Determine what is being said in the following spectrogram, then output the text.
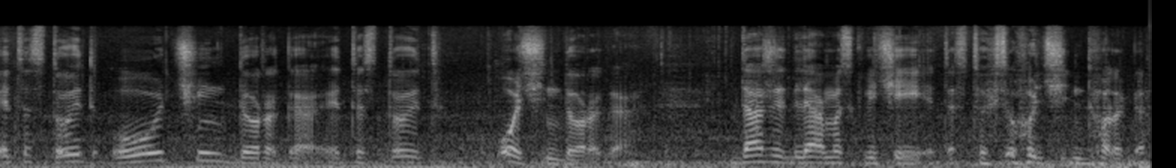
это стоит очень дорого. Это стоит очень дорого. Даже для москвичей это стоит очень дорого.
